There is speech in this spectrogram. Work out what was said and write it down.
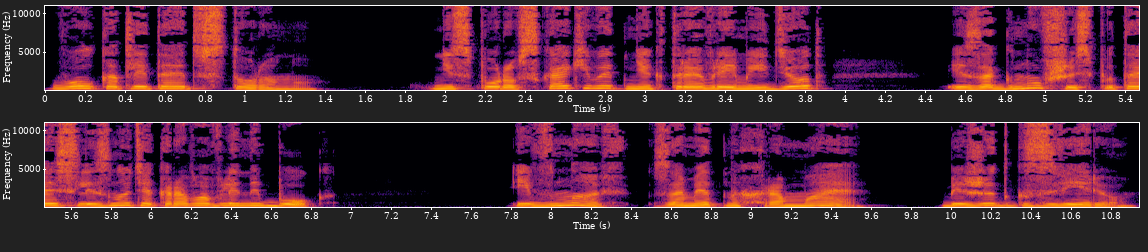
Волк отлетает в сторону. Неспоро вскакивает, некоторое время идет, и, загнувшись, пытаясь лизнуть окровавленный бок, и вновь, заметно хромая, бежит к зверю.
